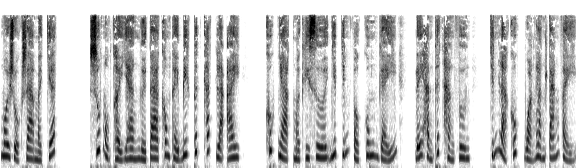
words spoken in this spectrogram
môi ruột ra mà chết. Suốt một thời gian người ta không thể biết thích khách là ai. Khúc nhạc mà khi xưa nhiếp chính vào cung gãy để hành thích hàng vương chính là khúc quảng lăng tán vậy.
